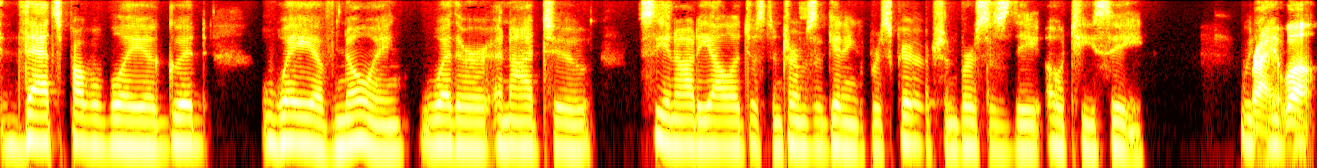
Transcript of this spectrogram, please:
that's probably a good way of knowing whether or not to see an audiologist in terms of getting a prescription versus the OTC. right. well,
